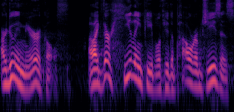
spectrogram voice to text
are doing miracles. Like they're healing people through the power of Jesus.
